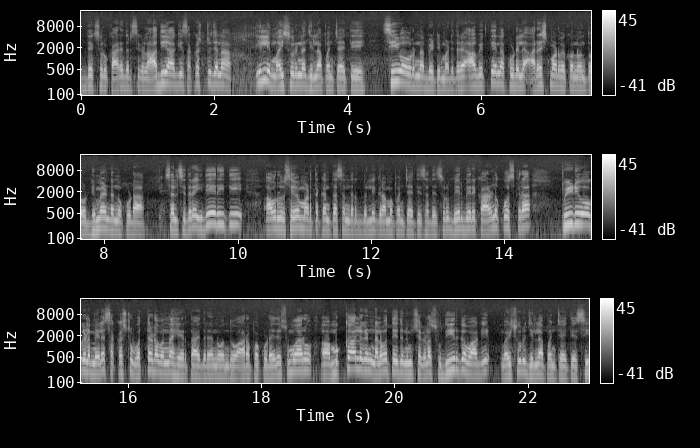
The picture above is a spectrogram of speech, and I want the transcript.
ಅಧ್ಯಕ್ಷರು, ಕಾರ್ಯದರ್ಶಿಗಳ ಆದಿಯಾಗಿ ಸಾಕಷ್ಟು ಜನ ಇಲ್ಲಿ ಮೈಸೂರಿನ ಜಿಲ್ಲಾ ಪಂಚಾಯತಿ ಸಿ ಒ ಅವರನ್ನ ಭೇಟಿ ಮಾಡಿದರೆ ಆ ವ್ಯಕ್ತಿಯನ್ನು ಕೂಡಲೇ ಅರೆಸ್ಟ್ ಮಾಡಬೇಕು ಅನ್ನೋಂಥ ಡಿಮ್ಯಾಂಡನ್ನು ಕೂಡ ಸಲ್ಲಿಸಿದರೆ ಇದೇ ರೀತಿ ಅವರು ಸೇವೆ ಮಾಡ್ತಕ್ಕಂಥ ಸಂದರ್ಭದಲ್ಲಿ ಗ್ರಾಮ ಪಂಚಾಯತಿ ಸದಸ್ಯರು ಬೇರೆ ಬೇರೆ ಕಾರಣಕ್ಕೋಸ್ಕರ ಪಿ ಡಿ ಒಗಳ ಮೇಲೆ ಸಾಕಷ್ಟು ಒತ್ತಡವನ್ನು ಹೇರ್ತಾ ಇದ್ದಾರೆ ಅನ್ನೋ ಒಂದು ಆರೋಪ ಕೂಡ ಇದೆ. ಸುಮಾರು ಮುಕ್ಕಾಲು ಗಂಟೆ ನಲವತ್ತೈದು ನಿಮಿಷಗಳ ಸುದೀರ್ಘವಾಗಿ ಮೈಸೂರು ಜಿಲ್ಲಾ ಪಂಚಾಯತಿ ಸಿ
